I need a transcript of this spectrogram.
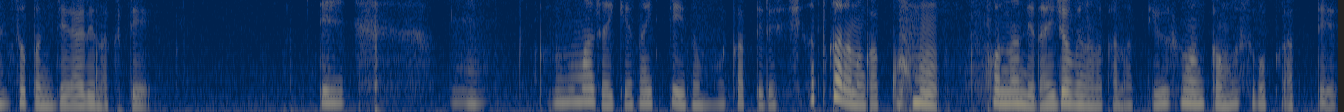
然外に出られなくて。でうん。このままじゃいけないっていうのも分かってるし4月からの学校も こんなんで大丈夫なのかなっていう不安感もすごくあって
